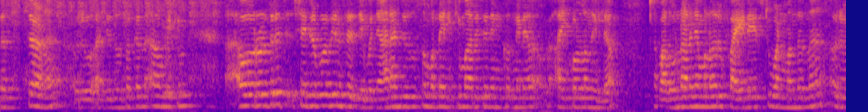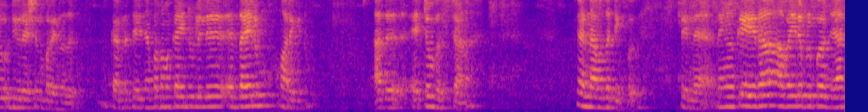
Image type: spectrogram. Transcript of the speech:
ബെസ്റ്റാണ് ഒരു അഞ്ച് ദിവസമൊക്കെ ആകുമ്പോഴേക്കും ഓരോരുത്തർ ശരീരപ്രതി അനുസരിച്ച്. ഇപ്പോൾ ഞാൻ അഞ്ച് ദിവസം പറഞ്ഞാൽ എനിക്ക് മാറിച്ച് നിങ്ങൾക്ക് അങ്ങനെ ആയിക്കൊള്ളണമെന്നില്ല. അപ്പോൾ അതുകൊണ്ടാണ് ഞാൻ പറഞ്ഞത് ഒരു five days to one month എന്ന് ഒരു ഡ്യൂറേഷൻ പറയുന്നത്. കാരണം വെച്ച് കഴിഞ്ഞാൽ അപ്പോൾ നമുക്ക് അതിന്റെ ഉള്ളിൽ എന്തായാലും മാറി കിട്ടും. അത് ഏറ്റവും ബെസ്റ്റാണ് രണ്ടാമത്തെ ടിപ്പ് പിന്നെ നിങ്ങൾക്ക് ഏതാ അവൈലബിൾ ഇപ്പോൾ ഞാൻ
